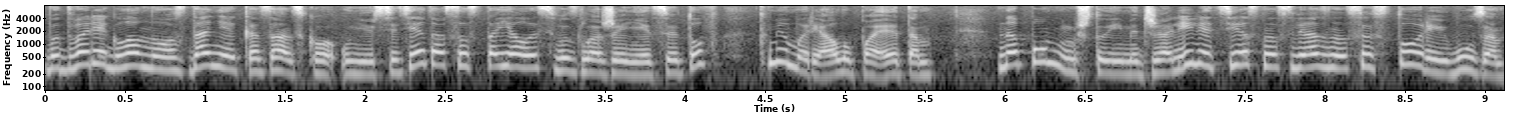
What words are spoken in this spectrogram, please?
во дворе главного здания Казанского университета состоялось возложение цветов к мемориалу поэта. Напомним, что имя Джалиля тесно связано с историей вуза.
